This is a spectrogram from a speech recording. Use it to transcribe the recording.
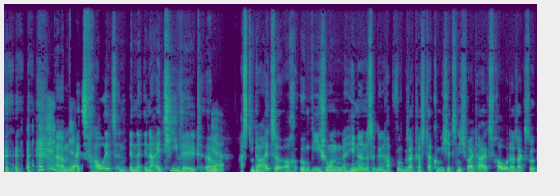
ähm, ja. als Frau jetzt in, in, in der IT-Welt, ähm, ja. Hast du da jetzt auch irgendwie schon Hindernisse gehabt, wo du gesagt hast, da komme ich jetzt nicht weiter als Frau? Oder sagst du,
